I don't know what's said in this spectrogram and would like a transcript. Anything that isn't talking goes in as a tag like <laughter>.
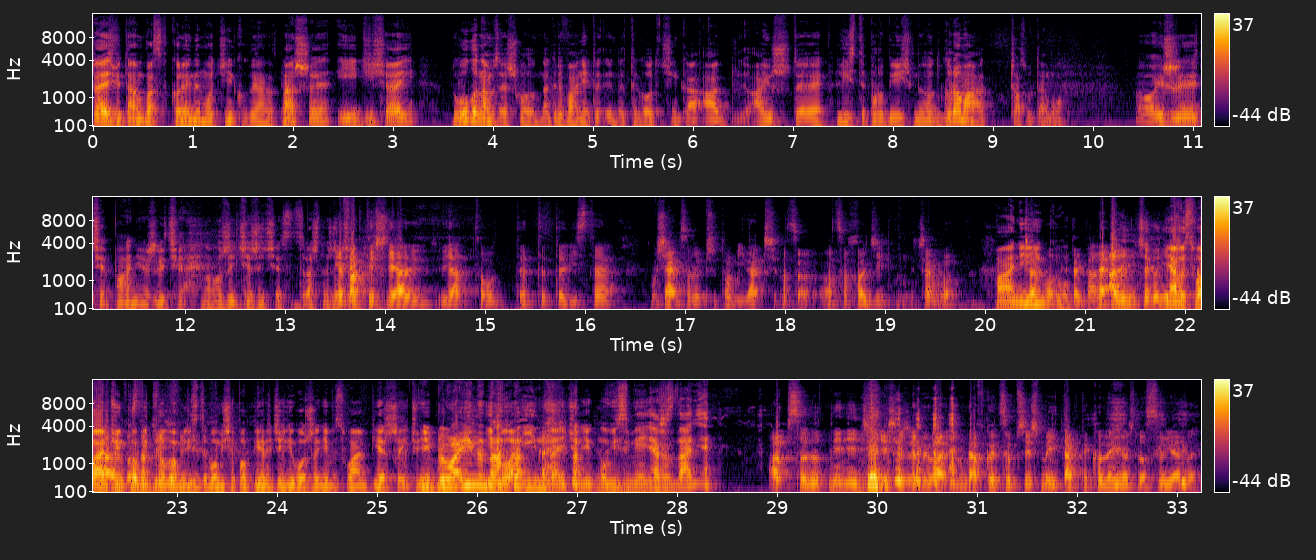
Cześć, witam Was w kolejnym odcinku Gra na planszy i dzisiaj długo nam zeszło nagrywanie te, tego odcinka, a, a już te listy porobiliśmy od groma czasu temu. Oj, życie, panie, życie. No, życie, życie, straszne życie. Nie, faktycznie, ja, ja tą tę te, te listę musiałem sobie przypominać, o co, o co chodzi, czemu. Panie czemu Inku. i tak dalej, ale niczego nie Ja wysłałem ostatniej drugą chwili. listę, bo mi się popierdzieliło, że nie wysłałem pierwszej. I, I była mówi, inna. I była inna i Ciuniek mówi, zmieniasz zdanie? Absolutnie nie dziwię się, że była inna, w końcu przecież my i tak tę kolejność losujemy.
